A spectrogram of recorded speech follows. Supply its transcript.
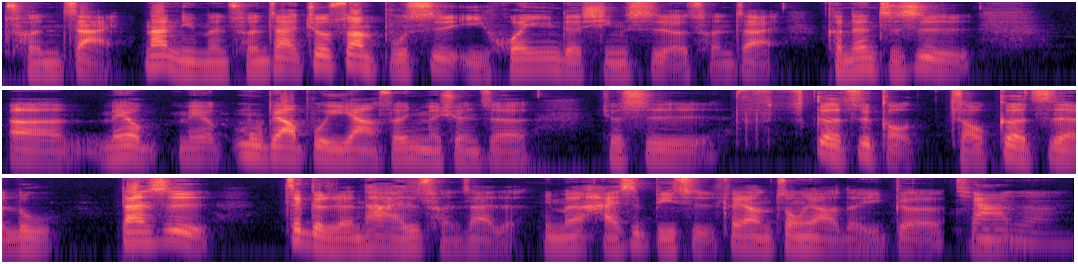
存在。那你们存在，就算不是以婚姻的形式而存在，可能只是呃没有没有目标不一样，所以你们选择就是各自走走各自的路，但是。这个人他还是存在的，你们还是彼此非常重要的一个家人、嗯、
